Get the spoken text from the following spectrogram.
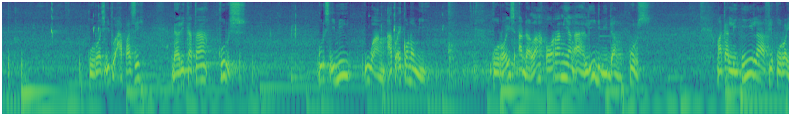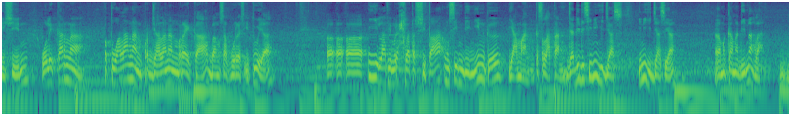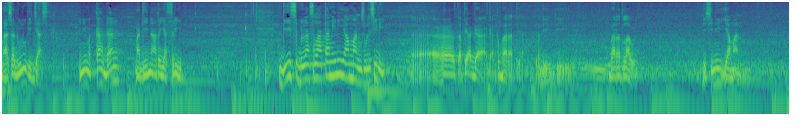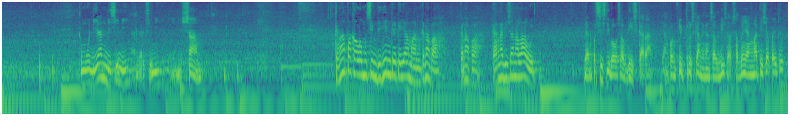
Quraisy itu apa sih? Dari kata kurs. Kurs ini uang atau ekonomi. Quraisy adalah orang yang ahli di bidang kurs. Maka li'ila fi Quraisyin oleh karena petualangan perjalanan mereka bangsa Quraisy itu ya uh, uh, uh, ila fi syita musim dingin ke Yaman ke selatan. Jadi di sini Hijaz. Ini Hijaz ya. Mekah Madinah lah bahasa dulu Hijaz. Ini Mekah dan Madinah atau Yathrib. Di sebelah selatan ini Yaman, sebelah sini. Uh, tapi agak agak ke barat ya. Jadi di barat laut. Di sini Yaman. Kemudian di sini agak sini ini Syam. Kenapa kalau musim dingin ke, ke Yaman? Kenapa? Kenapa? Karena di sana laut dan persis di bawah Saudi sekarang. Yang konflik teruskan dengan Saudi, satunya yang mati siapa itu?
